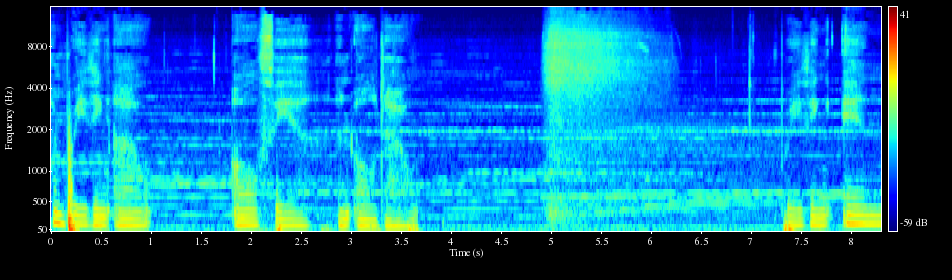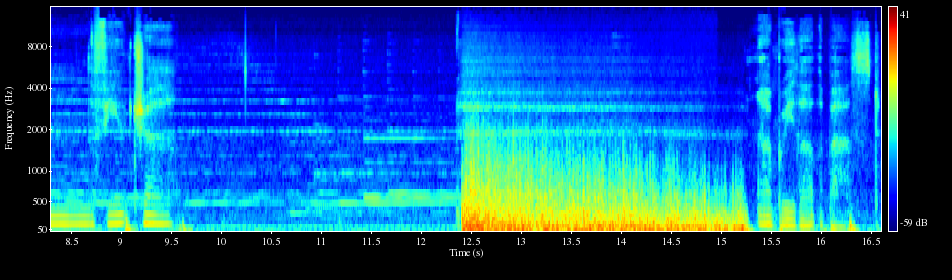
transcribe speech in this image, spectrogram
And breathing out all fear and all doubt. Breathing in the future. Now breathe out the past.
